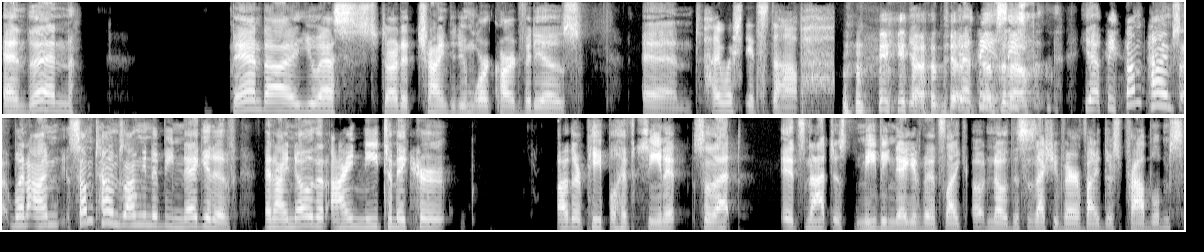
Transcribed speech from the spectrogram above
And then Bandai US started trying to do more card videos, and I wish they'd stop. yeah, yeah, yeah, see- that's see, enough. yeah, see, sometimes when I'm sometimes I'm going to be negative, and I know that I need to make sure other people have seen it, so that it's not just me being negative. It's like, oh no, this is actually verified. There's problems.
